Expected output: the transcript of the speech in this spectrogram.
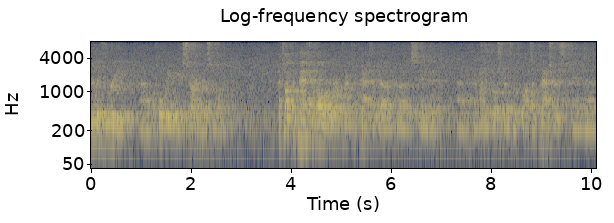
Really three uh, before we even get started this morning. I talk to pastors all over, I'm friends with pastors out of uh, the state. Uh, I'm really close friends with lots of pastors, and uh,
